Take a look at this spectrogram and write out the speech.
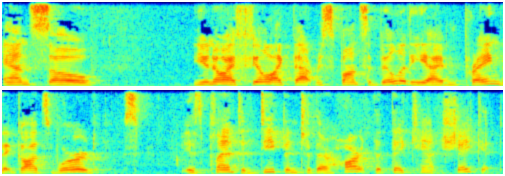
And so, you know, I feel like that responsibility. I'm praying that God's word is planted deep into their heart that they can't shake it.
